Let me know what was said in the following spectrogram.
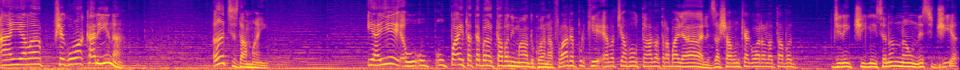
Aí ela chegou a Karina. Antes da mãe. E aí o, o, o pai tá estava animado com a Ana Flávia porque ela tinha voltado a trabalhar. Eles achavam que agora ela estava direitinha ensinando. Não, nesse dia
